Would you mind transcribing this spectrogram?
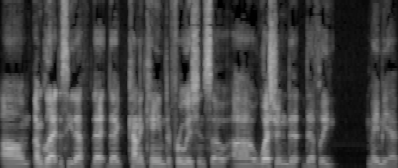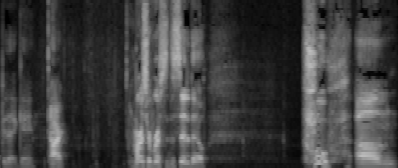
Um, I'm glad to see that that that kind of came to fruition. So uh, Western de- definitely made me happy that game. All right, Mercer versus the Citadel. Whew. Um,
